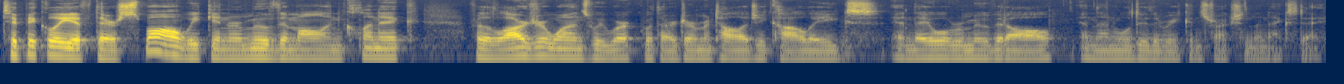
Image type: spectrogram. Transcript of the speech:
typically, if they're small, we can remove them all in clinic. For the larger ones, we work with our dermatology colleagues and they will remove it all and then we'll do the reconstruction the next day.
